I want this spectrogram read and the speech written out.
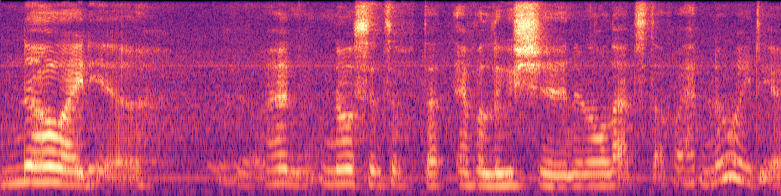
no idea. I had no sense of that evolution and all that stuff. I had no idea.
